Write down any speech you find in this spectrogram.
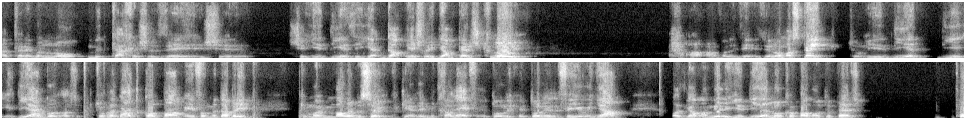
אלתר לא מתכחש לזה ש- שידיע, זה גם- יש לי גם פרש כלולי, אבל זה, זה לא מספיק, צריך ידיע, ידיע אז צריך לדעת כל פעם איפה מדברים, כמו עם מלא בסוף, כן, זה מתחלף, אותו לפי העניין, אז גם המילה ידיע לא כל פעם אותו פרש, פה,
